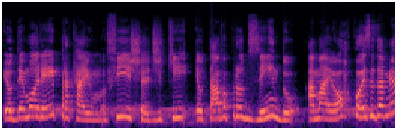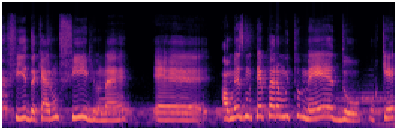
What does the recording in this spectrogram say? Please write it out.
eu demorei para cair uma ficha de que eu estava produzindo a maior coisa da minha vida, que era um filho, né? É, ao mesmo tempo era muito medo, porque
